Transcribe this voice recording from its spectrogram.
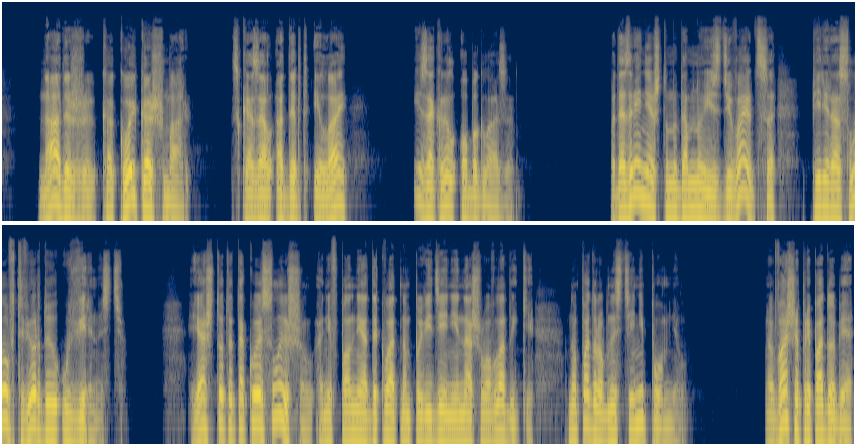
— Надо же, какой кошмар! — сказал адепт Илай и закрыл оба глаза. Подозрение, что надо мной издеваются, переросло в твердую уверенность. Я что-то такое слышал о не вполне адекватном поведении нашего владыки, но подробностей не помнил. Ваше преподобие,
